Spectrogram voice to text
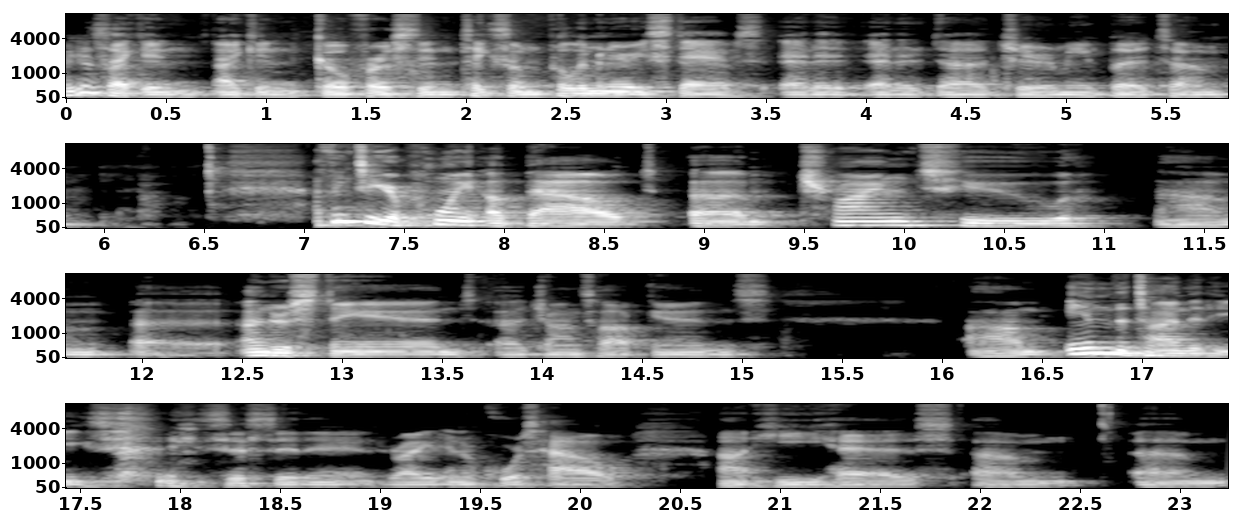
I guess I can I can go first and take some preliminary stabs at it at it, uh, Jeremy. But um, I think to your point about um, trying to um, uh, understand uh, Johns Hopkins um, in the time that he ex- existed in, right, and of course how uh, he has, um, um,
